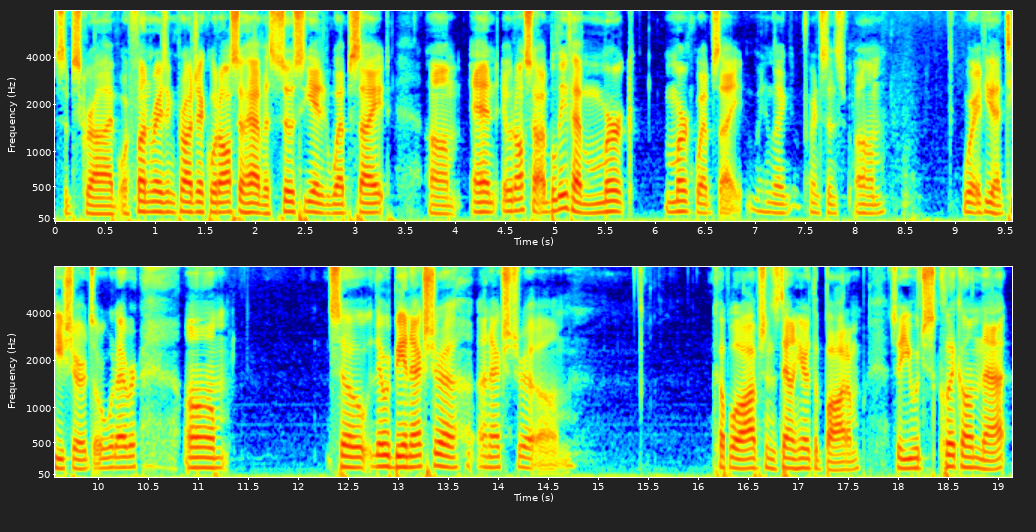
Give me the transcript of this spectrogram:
subscribe or fundraising project would also have associated website um, and it would also i believe have merc merc website. Like for instance um, where if you had t-shirts or whatever um, so there would be an extra an extra um, couple of options down here at the bottom. So you would just click on that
